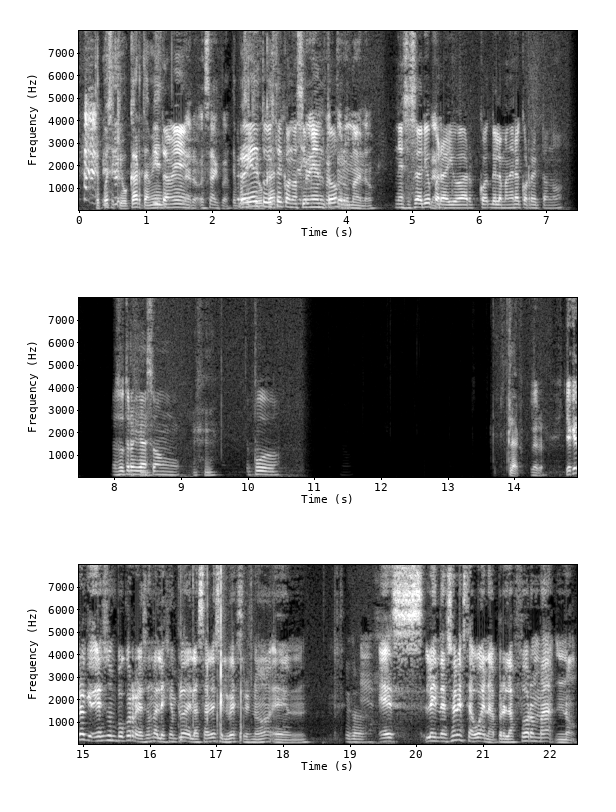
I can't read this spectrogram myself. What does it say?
Te puedes equivocar también. Y también, Claro, exacto. Te pero ya tuviste el un conocimiento factor humano. Necesario Claro. para ayudar co- de la manera correcta, ¿no? Los otros ya son, Ujú, se pudo. Claro. Claro. Yo creo que es un poco regresando al ejemplo de las aves silvestres, ¿no? Em, es la intención está buena, pero la forma no.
